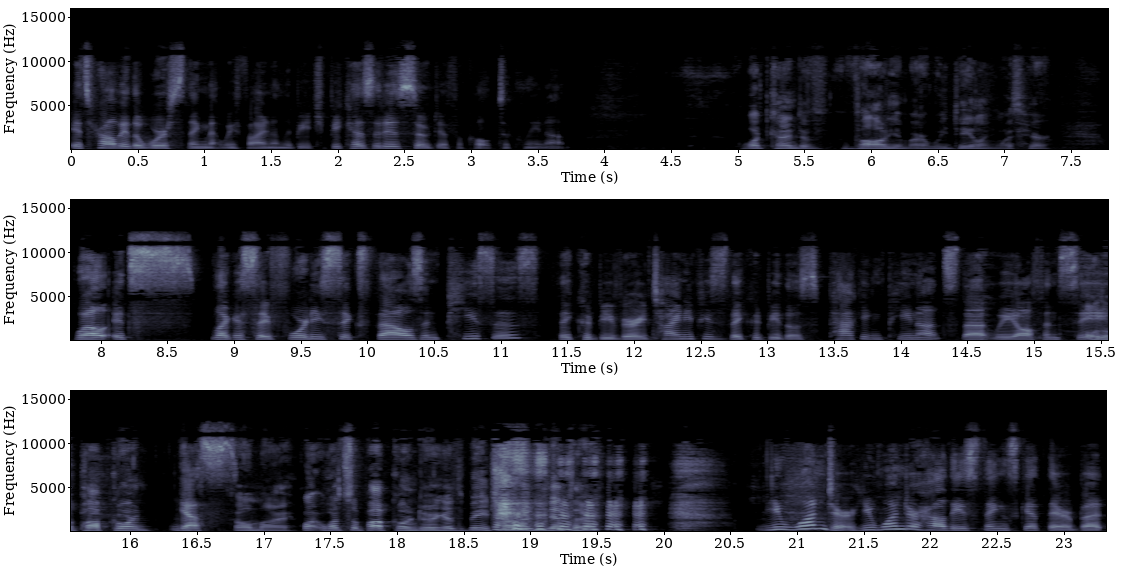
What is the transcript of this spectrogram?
It's probably the worst thing that we find on the beach because it is so difficult to clean up. What kind of volume are we dealing with here? Well, it's like I say, 46,000 pieces. They could be very tiny pieces. They could be those packing peanuts that we often oh, see. Oh, the popcorn? yes. Oh my. What, what's the popcorn doing at the beach? How did it get there? you wonder. You wonder how these things get there, but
